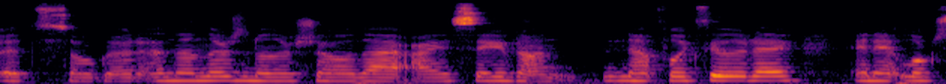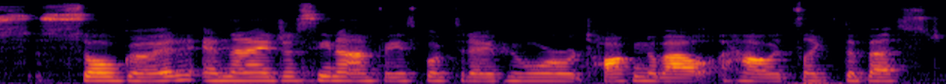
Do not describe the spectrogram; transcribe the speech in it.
it's so good. And then there's another show that I saved on Netflix the other day and it looks so good. And then I just seen it on Facebook today. People were talking about how it's like the best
